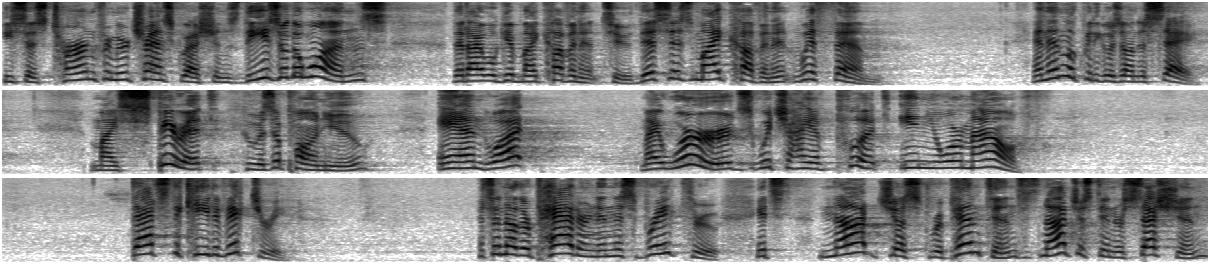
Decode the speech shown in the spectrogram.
He says, Turn from your transgressions. These are the ones that I will give my covenant to. This is my covenant with them. And then look what he goes on to say My spirit who is upon you, and what? My words which I have put in your mouth. That's the key to victory. It's another pattern in this breakthrough. It's not just repentance, it's not just intercession.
